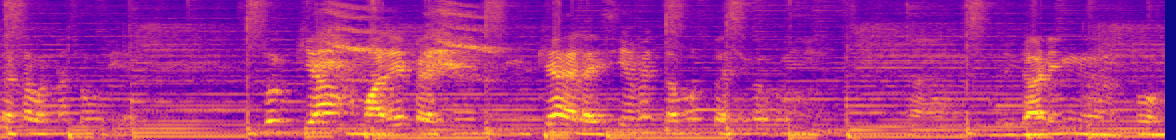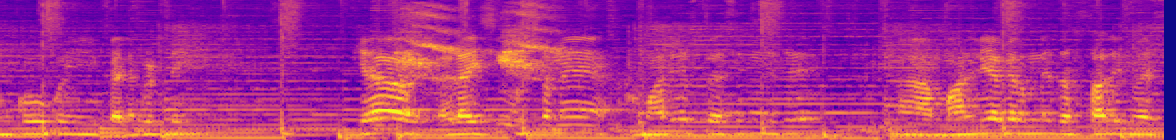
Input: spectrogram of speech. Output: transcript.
पैसा भरना छोड़ दिया। तो क्या हमारे पैसे, क्या एलआईसी हमें तब उस पैसे का कोई रिगार्डिंग तो हमको कोई बेनिफिट देगी क्या एलआईसी उस समय हमारे उस पैसे में जैसे मान लिया अगर हमने दस साल इन्वेस्ट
